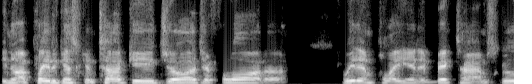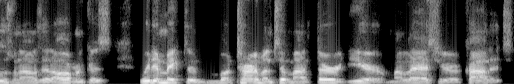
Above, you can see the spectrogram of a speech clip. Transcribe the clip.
you know, I played against Kentucky, Georgia, Florida, we didn't play any big time schools when I was at Auburn because we didn't make the tournament until my third year, my last year of college.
